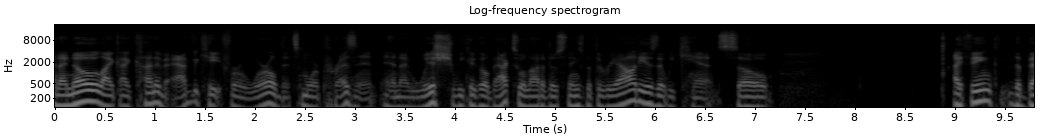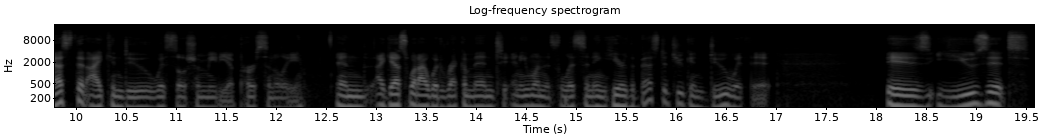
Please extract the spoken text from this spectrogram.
And I know, like, I kind of advocate for a world that's more present, and I wish we could go back to a lot of those things, but the reality is that we can't. So I think the best that I can do with social media personally, and I guess what I would recommend to anyone that's listening here, the best that you can do with it is use it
